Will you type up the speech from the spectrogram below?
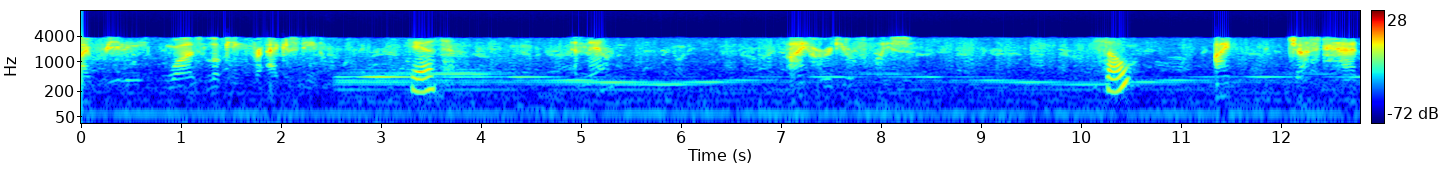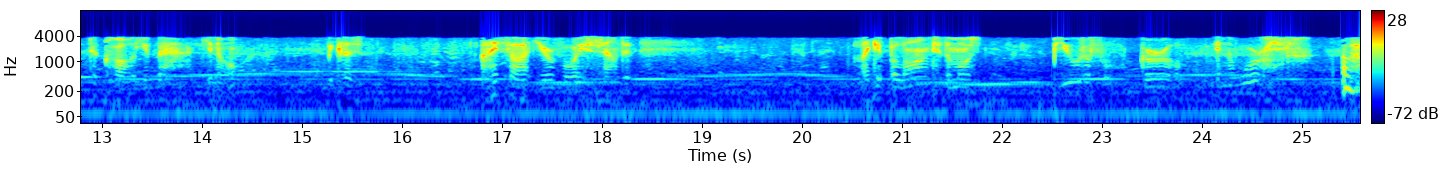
I really was looking for Agostino. yes? And then I heard your voice. So? I just had to call you back, you know? Because I thought your voice sounded like it belonged to the most beautiful girl in the world. Oh,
